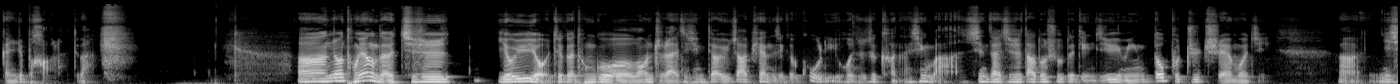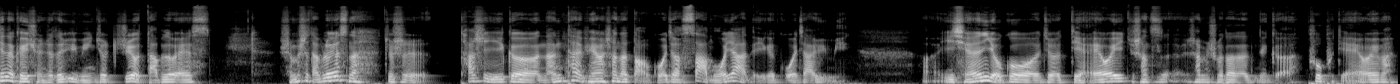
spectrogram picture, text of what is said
感觉就不好了，对吧？嗯，那么同样的，其实由于有这个通过网址来进行钓鱼诈骗的这个顾虑或者是可能性吧，现在其实大多数的顶级域名都不支持 emoji。啊，你现在可以选择的域名就只有 WS。什么是 WS 呢？就是它是一个南太平洋上的岛国，叫萨摩亚的一个国家域名。啊，以前有过就点 LA，就上次上面说到的那个 poop 点 LA 嘛，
